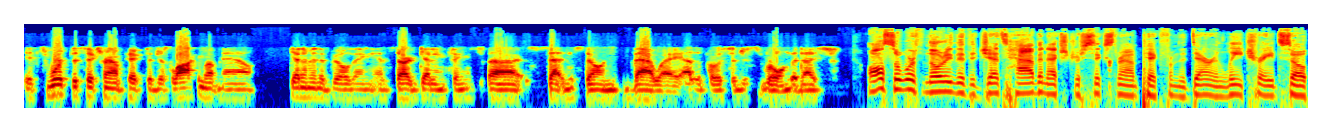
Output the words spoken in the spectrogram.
It's worth the six round pick to just lock him up now get them in the building, and start getting things uh, set in stone that way, as opposed to just rolling the dice. Also worth noting that the Jets have an extra sixth round pick from the Darron Lee trade, so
